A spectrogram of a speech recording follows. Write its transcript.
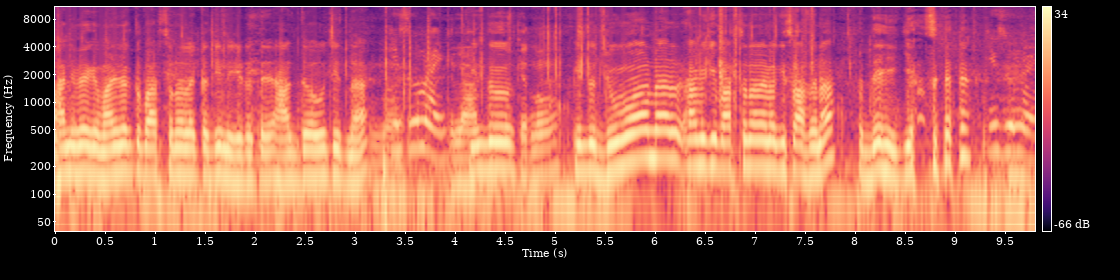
মানি ব্যাগে মানি ব্যাগ তো পার্সোনাল একটা জিনিস এটাতে হাত দেওয়া উচিত না। কিন্তু কিন্তু জুমন আর আমি কি পার্সোনাল কিছু আছে না? দেখি কি আছে। কিছু নাই।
